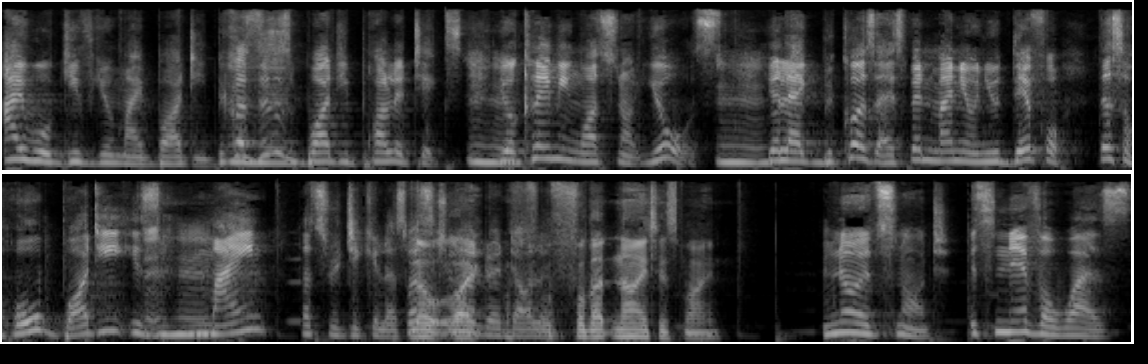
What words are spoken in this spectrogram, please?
I will give you my body because this is body politics. You're claiming what's not yours. You're like, because I spend money on you, therefore this whole body is mm-hmm. mine. That's ridiculous. What's no, two like hundred dollars? for that night is mine. No, it's not. It's never was.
